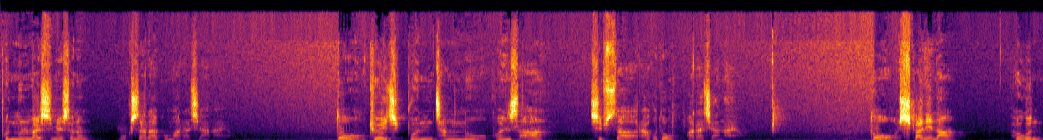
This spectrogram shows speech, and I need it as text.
본문 말씀에서는 목사라고 말하지 않아요. 또 교회 직분, 장로, 권사, 집사라고도 말하지 않아요. 또 시간이나 혹은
